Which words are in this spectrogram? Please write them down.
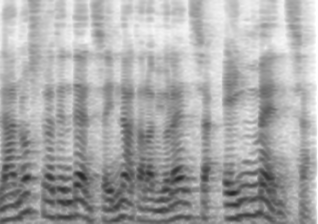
la nostra tendenza innata alla violenza è immensa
